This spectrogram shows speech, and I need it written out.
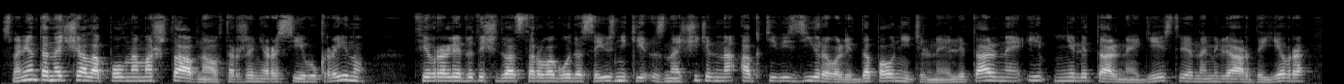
С момента начала полномасштабного вторжения России в Украину в феврале 2022 года союзники значительно активизировали дополнительные летальные и нелетальные действия на миллиарды евро –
